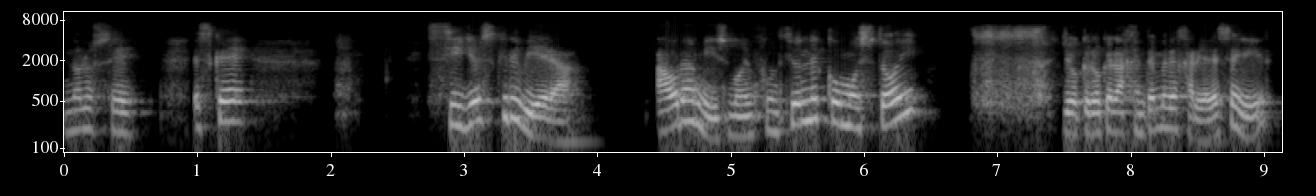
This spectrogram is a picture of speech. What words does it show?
No lo sé. Es que si yo escribiera ahora mismo en función de cómo estoy, yo creo que la gente me dejaría de seguir.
